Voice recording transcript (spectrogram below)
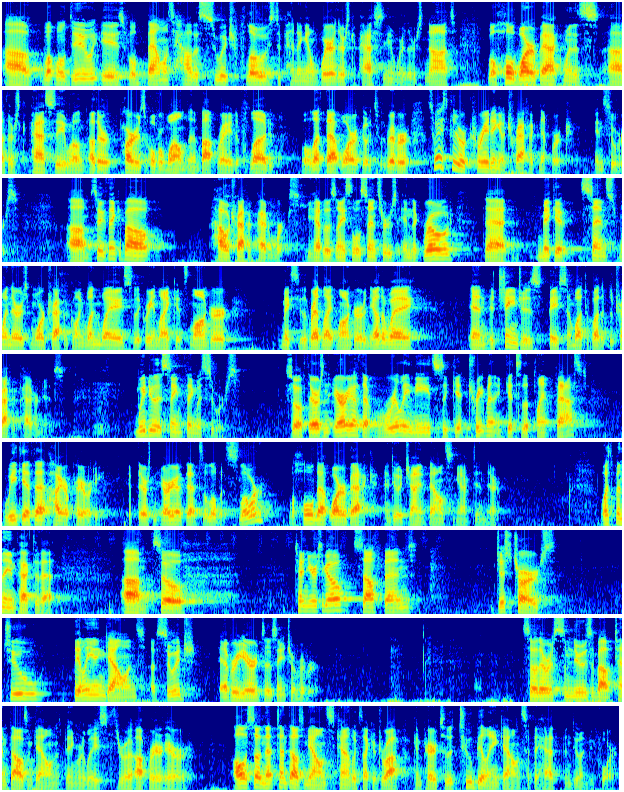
uh, what we'll do is we'll balance how the sewage flows depending on where there's capacity and where there's not. We'll hold water back when uh, there's capacity, while another part is overwhelmed and about ready to flood. We'll let that water go to the river. So basically, we're creating a traffic network in sewers. Um, so you think about how a traffic pattern works. You have those nice little sensors in the road that make it sense when there's more traffic going one way, so the green light gets longer, makes the red light longer in the other way, and it changes based on what the, what the traffic pattern is. We do the same thing with sewers. So if there's an area that really needs to get treatment and get to the plant fast, we give that higher priority. If there's an area that's a little bit slower, we'll hold that water back and do a giant balancing act in there. What's been the impact of that? Um, so, 10 years ago, South Bend discharged 2 billion gallons of sewage every year into the St. Joe River. So there was some news about 10,000 gallons being released through an operator error. All of a sudden, that 10,000 gallons kind of looks like a drop compared to the 2 billion gallons that they had been doing before.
